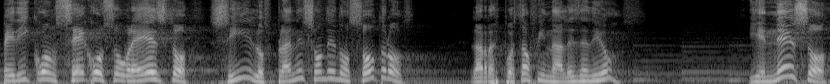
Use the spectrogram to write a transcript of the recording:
pedí consejos sobre esto. Sí, los planes son de nosotros. La respuesta final es de Dios. Y en eso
